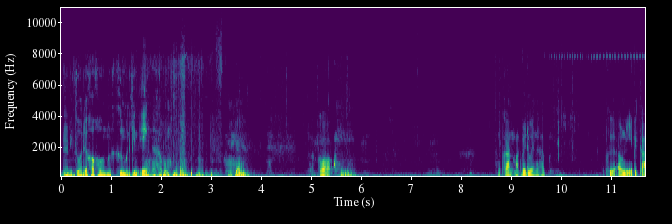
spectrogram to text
เดี๋ยวมีตัวเดี๋ยวเขาเข้ามาขึ้นมากินเองนะครับผม แล้วก็ทำการมัดไว้ด้วยนะครับ เผื่อเอาหนีไปไกล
